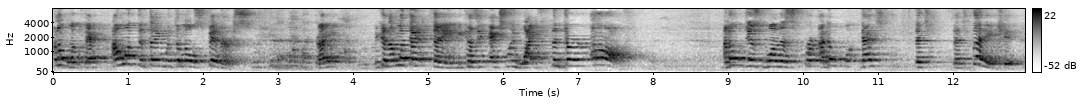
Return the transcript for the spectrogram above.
I don't want that. I want the thing with the little spinners, right? Because I want that thing because it actually wipes the dirt off. I don't just want to spray. I don't want that's that's that's fake.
